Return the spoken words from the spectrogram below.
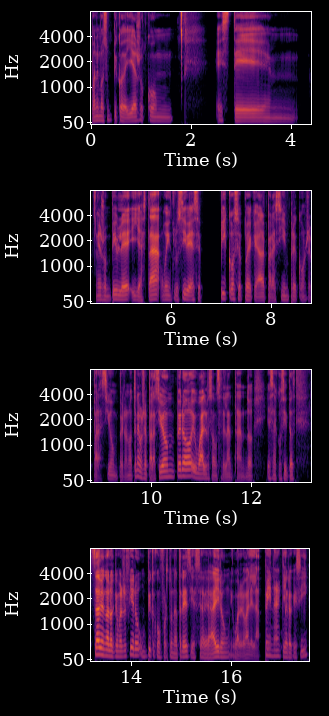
ponemos un pico de hierro con este mm, irrompible y ya está o inclusive ese pico se puede quedar para siempre con reparación, pero no tenemos reparación, pero igual nos estamos adelantando y esas cositas. ¿Saben a lo que me refiero? Un pico con fortuna 3, ya sea de Iron, igual vale la pena, claro que sí.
